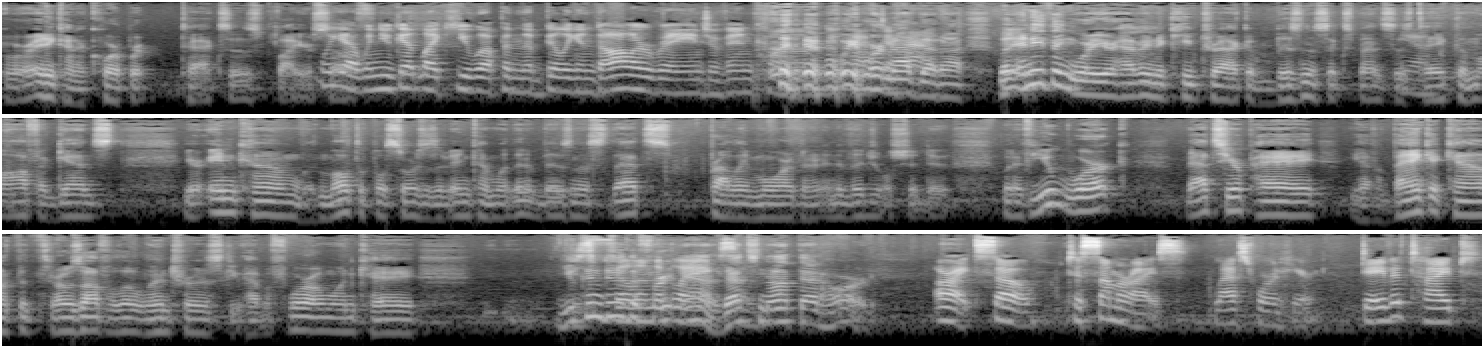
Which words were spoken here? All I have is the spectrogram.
or any kind of corporate taxes by yourself. Well, yeah, when you get like you up in the billion dollar range of income, we were not have- that high. But anything where you're having to keep track of business expenses, Yeah. take them off against your income with multiple sources of income within a business, that's probably more than an individual should do. But if you work, that's your pay, you have a bank account that throws off a little interest, you have a 401k, you Just can do the in the free, yeah, blanks that's not that hard. All right, so to summarize, last word here. David typed,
